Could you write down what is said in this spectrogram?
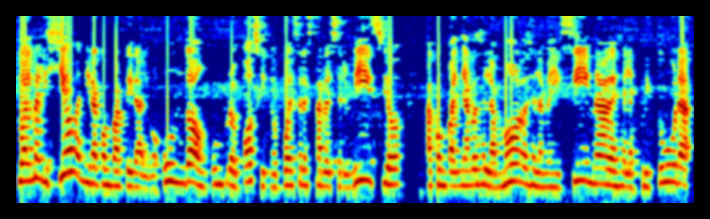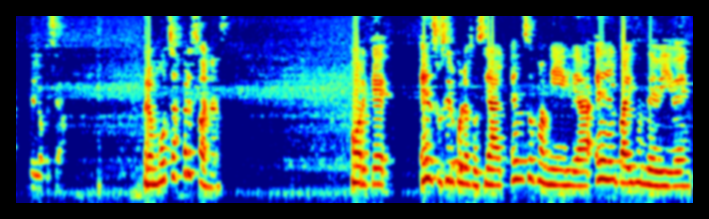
Tu alma eligió venir a compartir algo, un don, un propósito, puede ser estar al servicio, acompañar desde el amor, desde la medicina, desde la escritura, de lo que sea. Pero muchas personas porque en su círculo social, en su familia, en el país donde viven,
